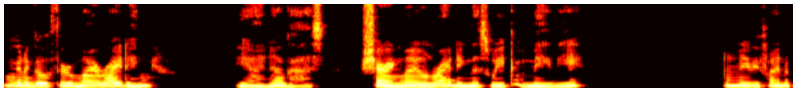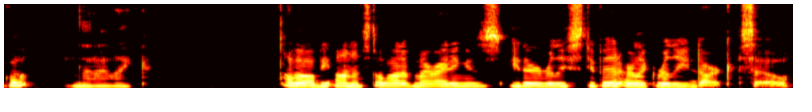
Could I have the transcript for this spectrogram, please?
I'm gonna go through my writing. Yeah, I know, guys. sharing my own writing this week, maybe. And maybe find a quote that I like. Although I'll be honest, a lot of my writing is either really stupid or like really dark, so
